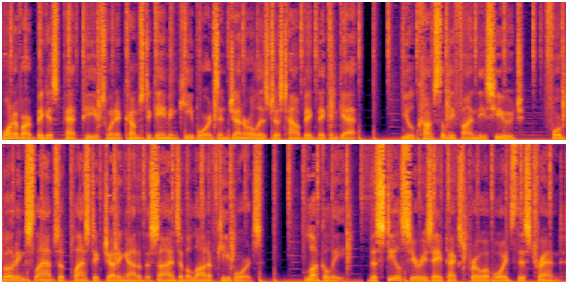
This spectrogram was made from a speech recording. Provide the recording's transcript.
One of our biggest pet peeves when it comes to gaming keyboards in general is just how big they can get. You'll constantly find these huge, foreboding slabs of plastic jutting out of the sides of a lot of keyboards. Luckily, the SteelSeries Apex Pro avoids this trend.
